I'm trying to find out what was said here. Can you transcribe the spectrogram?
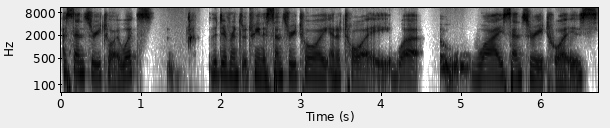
a sensory toy. What's the difference between a sensory toy and a toy? What why sensory toys?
